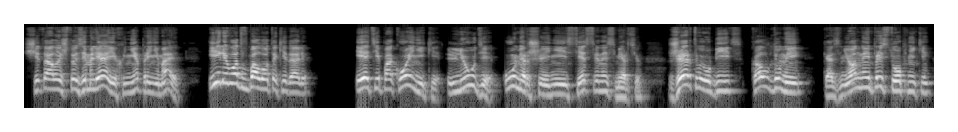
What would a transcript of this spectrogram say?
считалось, что земля их не принимает. Или вот в болото кидали. Эти покойники – люди, умершие неестественной смертью, жертвы убийц, колдуны, казненные преступники.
